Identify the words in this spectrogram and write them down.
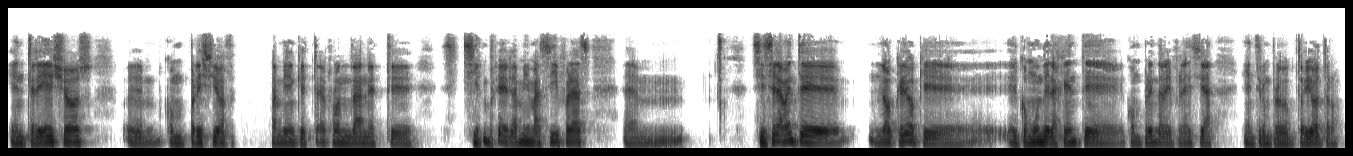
entre ellos eh, con precios también que rondan este, siempre las mismas cifras. Eh, sinceramente, no creo que el común de la gente comprenda la diferencia entre un producto y otro.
